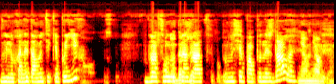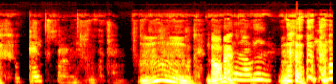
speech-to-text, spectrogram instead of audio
Ілюха недавно тільки поїв. 20 А ну, минут держи. назад. Ми ще папу не ждали. Ням-ням. Ммм, добре.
